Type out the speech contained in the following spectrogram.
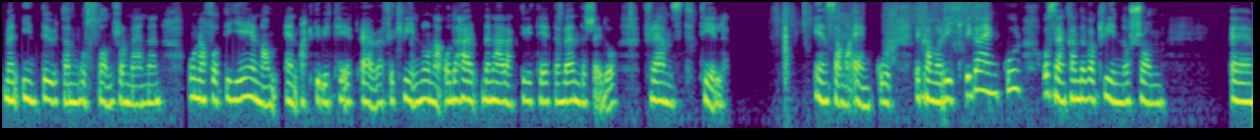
men inte utan motstånd från männen. Hon har fått igenom en aktivitet även för kvinnorna och det här, den här aktiviteten vänder sig då främst till ensamma änkor. Det kan vara riktiga änkor och sen kan det vara kvinnor som eh,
